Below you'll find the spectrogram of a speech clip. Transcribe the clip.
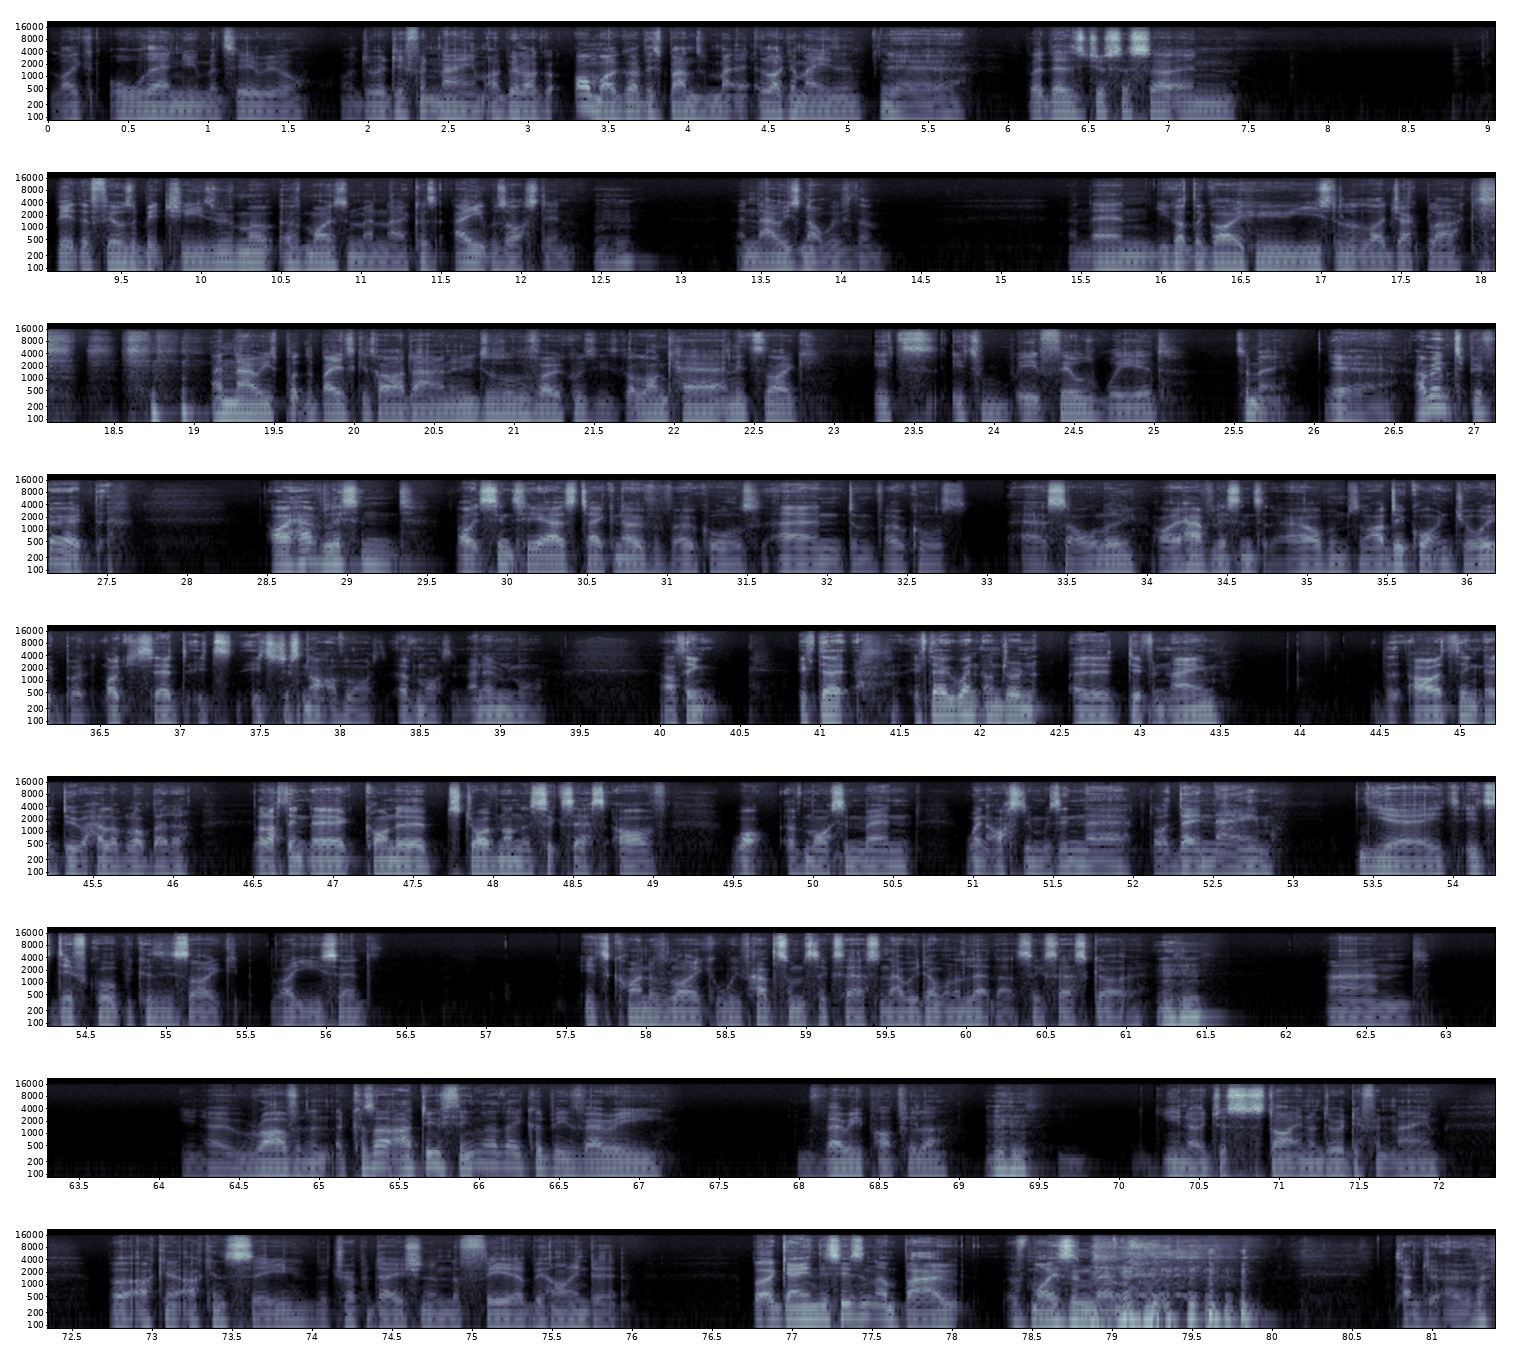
like all their new material under a different name, I'd be like, oh my god, this band's ma- like amazing. Yeah. But there's just a certain bit that feels a bit cheesy with Mo- of Mice and Men now because a it was Austin Mm-hmm. and now he's not with them. And then you got the guy who used to look like Jack Black, and now he's put the bass guitar down and he does all the vocals. He's got long hair, and it's like it's it's it feels weird to me. Yeah. I mean, to be fair, I have listened like since he has taken over vocals and done vocals uh, solely. I have listened to their albums and I do quite enjoy it. But like you said, it's it's just not of my, of and Men anymore. I think if they if they went under an, a different name, I think they'd do a hell of a lot better. But I think they're kind of striving on the success of what of Mice and Men when Austin was in there, like their name. Yeah, it's it's difficult because it's like like you said, it's kind of like we've had some success and now we don't want to let that success go. Mm-hmm. And you know, rather than because I, I do think that they could be very, very popular. Mm-hmm. you know, just starting under a different name. But I can I can see the trepidation and the fear behind it. But again, this isn't about of mice and men. Tangent over.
